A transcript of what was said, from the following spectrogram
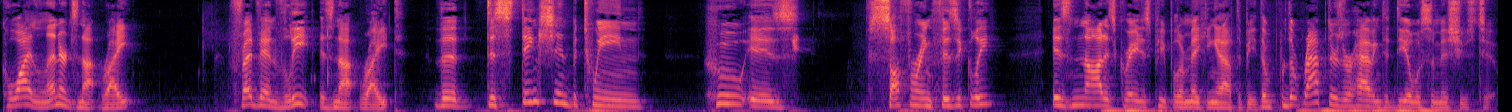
Kawhi Leonard's not right. Fred VanVleet is not right. The distinction between who is suffering physically is not as great as people are making it out to be. The, the Raptors are having to deal with some issues too.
